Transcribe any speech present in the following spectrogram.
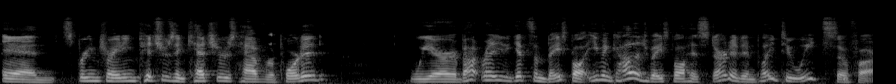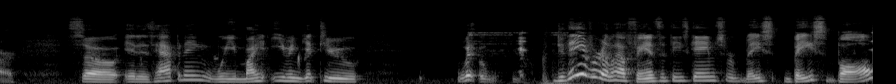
and spring training, pitchers and catchers have reported. We are about ready to get some baseball. Even college baseball has started and played two weeks so far. So it is happening. We might even get to. What, do they ever allow fans at these games for base baseball?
